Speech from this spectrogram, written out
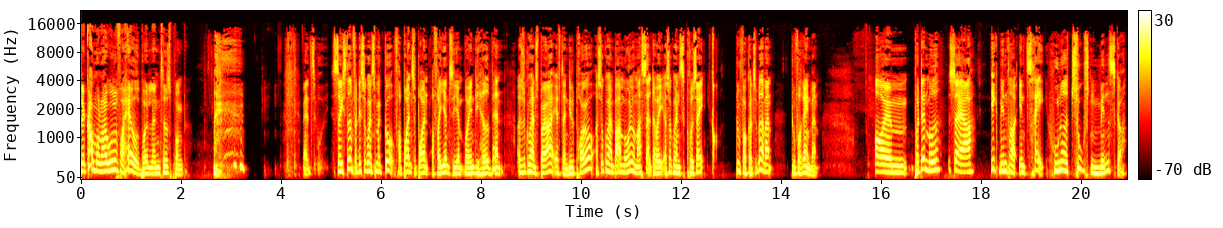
Det kommer nok ud fra havet på et eller andet tidspunkt. Men, så i stedet for det, så kunne han simpelthen gå fra brønd til brønd og fra hjem til hjem, hvor end de havde vand. Og så kunne han spørge efter en lille prøve, og så kunne han bare måle, hvor meget salt der var i, og så kunne han krydse af, du får kontamineret vand, du får rent vand. Og øhm, på den måde, så er ikke mindre end 300.000 mennesker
